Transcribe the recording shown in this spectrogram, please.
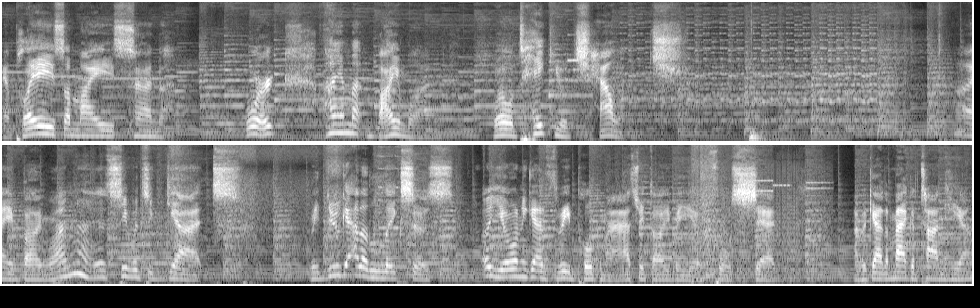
And place of my son work, I am Byron. Will take your challenge. I Byron. Let's see what you got. We do got elixirs. Oh, you only got three Pokemon. I actually thought you'd be a full set. And we got a Magneton here.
